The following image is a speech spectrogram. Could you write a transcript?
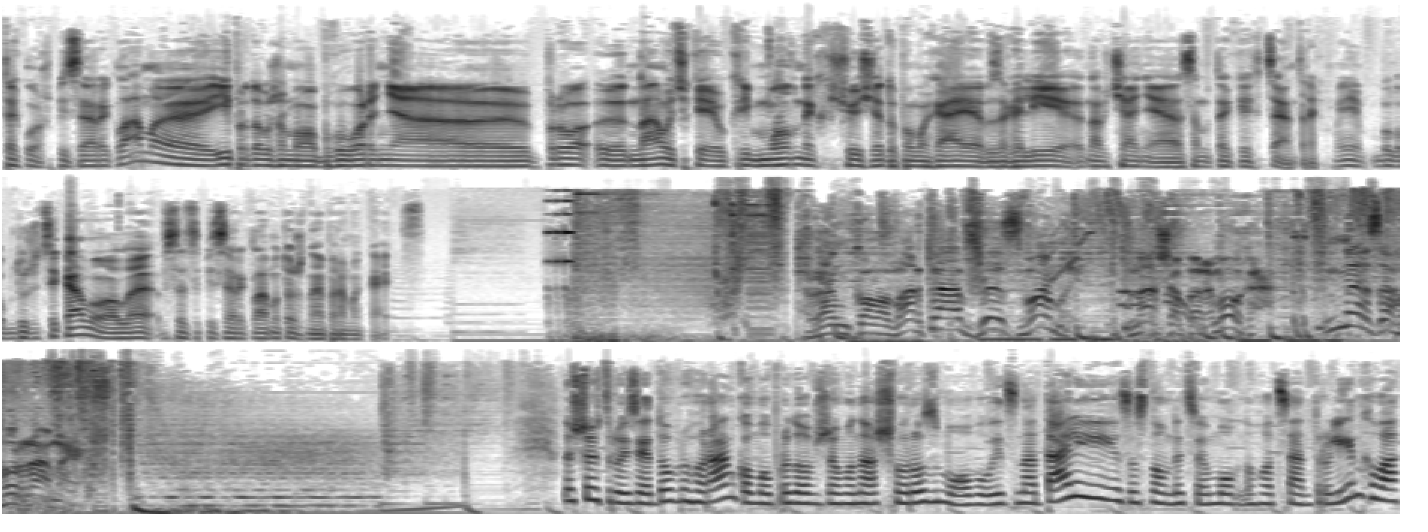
також після реклами і продовжимо обговорення е, про е, навички, окрім мовних, що ще допомагає взагалі навчання саме в таких центрах. Мені було б дуже цікаво, але все це після реклами теж не перемикається. Ранкова варта вже з вами. Наша перемога не за горами. Ну що ж, друзі, доброго ранку. Ми продовжуємо нашу розмову із Наталією, засновницею мовного центру Лінгва.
